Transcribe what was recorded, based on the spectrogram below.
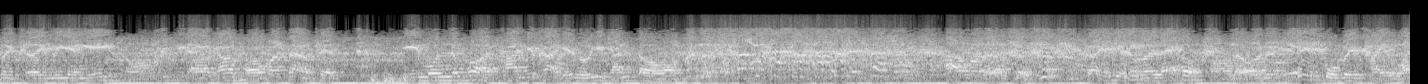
ไม่เคยมีอย่างนี้พอเขาขอมาสร้างเสร็จมีมนต์หลวงพ่อทานจะฆ่าเดี๋ยวหนูจะฉันต่อ มาแล้ว เราดูเอ๊ะกูเป็นใครวะ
